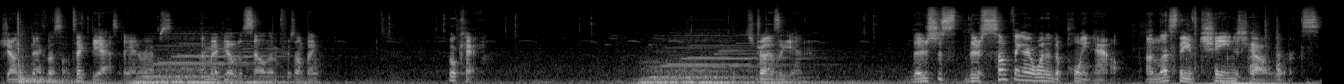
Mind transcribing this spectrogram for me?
junk necklace. I'll take the acid hand wraps. I might be able to sell them for something. Okay. Let's try this again. There's just, there's something I wanted to point out. Unless they've changed how it works.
